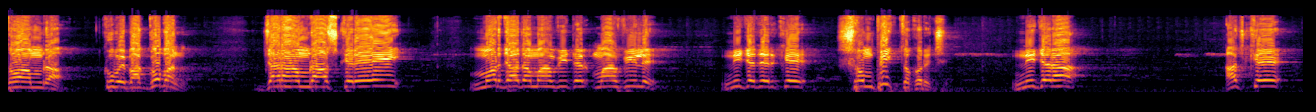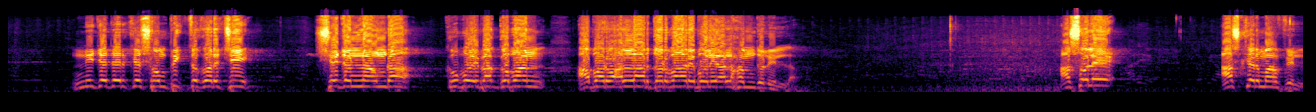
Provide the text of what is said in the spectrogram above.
তো আমরা খুবই ভাগ্যবান, যারা আমরা আজকের এই মর্যাদা মাহফিলের মাহফিলে নিজেদেরকে সম্পৃক্ত করেছে। নিজেরা আজকে নিজেদেরকে সম্পৃক্ত করেছি, সেজন্য আমরা খুবই ভাগ্যবান আবারও আল্লাহর দরবারে বলি, আলহামদুলিল্লাহ। আসলে আজকের মাহফিল,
